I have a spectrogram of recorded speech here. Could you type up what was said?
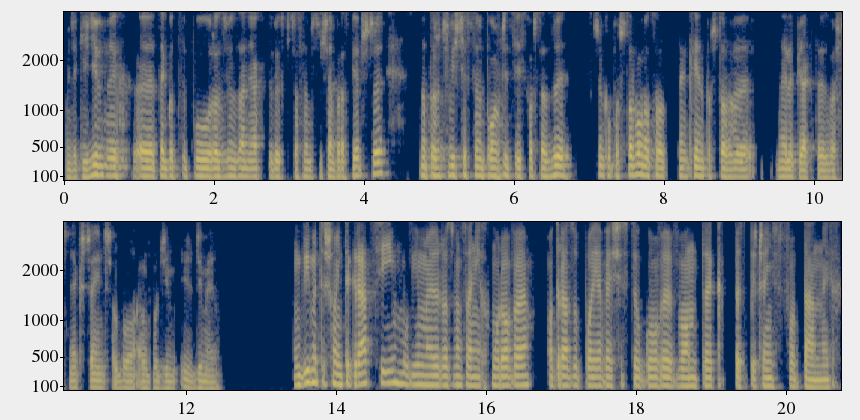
bądź jakichś dziwnych e, tego typu rozwiązaniach, których czasem słyszałem po raz pierwszy, no to rzeczywiście chcemy połączyć Salesforce'a z skrzynką pocztową, no to ten klient pocztowy najlepiej jak to jest właśnie Exchange albo, albo Gmail. Mówimy też o integracji, mówimy rozwiązanie chmurowe. Od razu pojawia się z tyłu głowy wątek bezpieczeństwo danych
